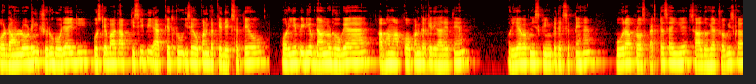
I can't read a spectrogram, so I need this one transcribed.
और डाउनलोडिंग शुरू हो जाएगी। उसके बाद आप किसी भी ऐप के थ्रू इसे ओपन करके देख सकते हो और ये पीडीएफ डाउनलोड हो गया है। अब हम आपको ओपन करके दिखा देते हैं और ये आप अपनी स्क्रीन पे देख सकते हैं। पूरा प्रोस्पेक्टस है ये, साल 2024 का।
